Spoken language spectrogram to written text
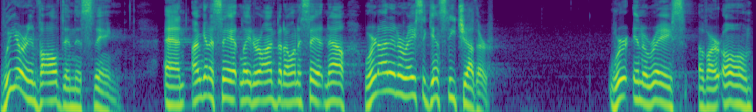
We are involved in this thing. And I'm going to say it later on, but I want to say it now. We're not in a race against each other. We're in a race of our own,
